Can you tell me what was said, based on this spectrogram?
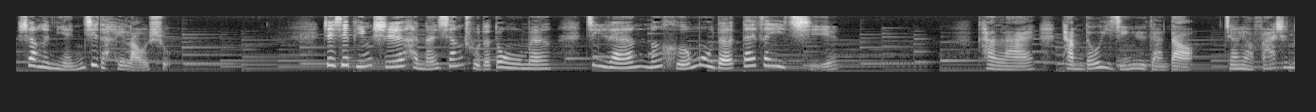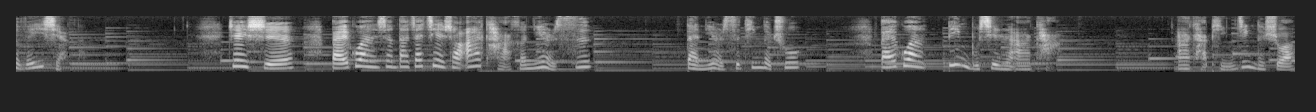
上了年纪的黑老鼠。这些平时很难相处的动物们，竟然能和睦地待在一起。看来他们都已经预感到将要发生的危险。这时，白鹳向大家介绍阿卡和尼尔斯，但尼尔斯听得出，白鹳并不信任阿卡。阿卡平静地说：“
